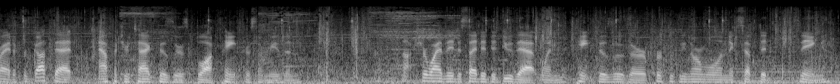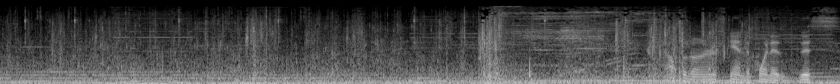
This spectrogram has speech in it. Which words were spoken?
Right, I forgot that Aperture Tag Fizzlers block paint for some reason. Not sure why they decided to do that when paint fizzlers are a perfectly normal and accepted thing. I also don't understand the point of this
